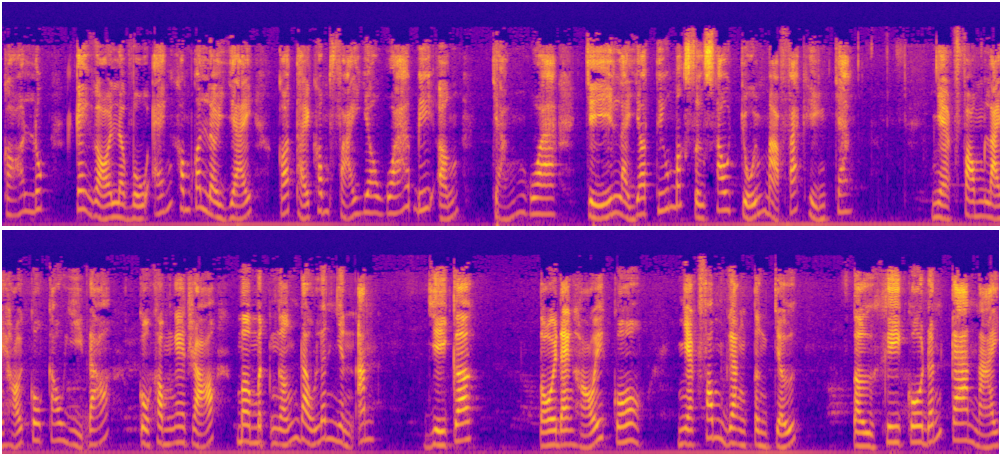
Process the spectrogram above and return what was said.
Có lúc, cái gọi là vụ án không có lời giải, có thể không phải do quá bí ẩn, chẳng qua chỉ là do thiếu mất sự sâu chuỗi mà phát hiện chăng? Nhạc Phong lại hỏi cô câu gì đó, cô không nghe rõ, mờ mịt ngẩng đầu lên nhìn anh. Gì cơ? Tôi đang hỏi cô. Nhạc Phong gằn từng chữ. Từ khi cô đến ca nại,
